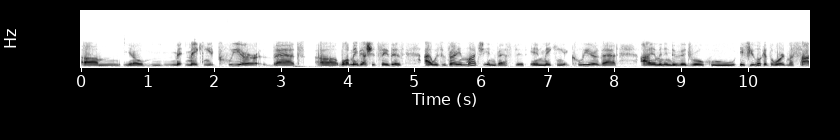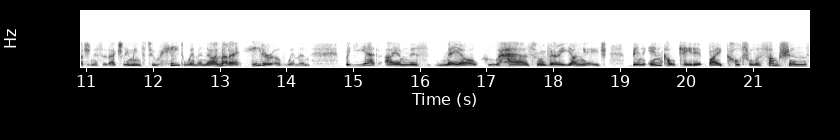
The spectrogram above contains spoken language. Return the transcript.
um, you know, m- making it clear that, uh, well, maybe I should say this. I was very much invested in making it clear that I am an individual who, if you look at the word misogynist, it actually means to hate women. Now, I'm not a hater of women, but yet I am this male who has, from a very young age, been inculcated by cultural assumptions,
